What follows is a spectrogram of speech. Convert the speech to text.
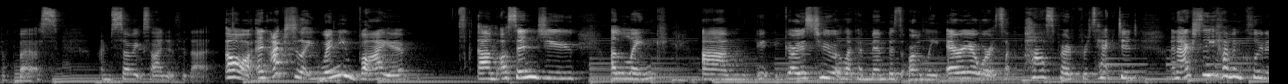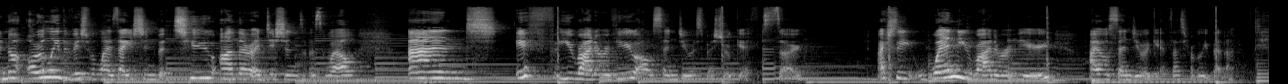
the 1st. I'm so excited for that. Oh, and actually, when you buy it, um, I'll send you a link. Um, it goes to like a members only area where it's like password protected. And I actually have included not only the visualization, but two other additions as well. And if you write a review, I'll send you a special gift. So actually, when you write a review, I will send you a gift. That's probably better.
